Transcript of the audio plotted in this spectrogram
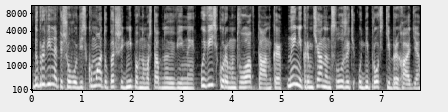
Добровільно пішов у військкомат у перші дні повномасштабної війни. У війську ремонтував танки. Нині кримчанин служить у Дніпровській бригаді.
